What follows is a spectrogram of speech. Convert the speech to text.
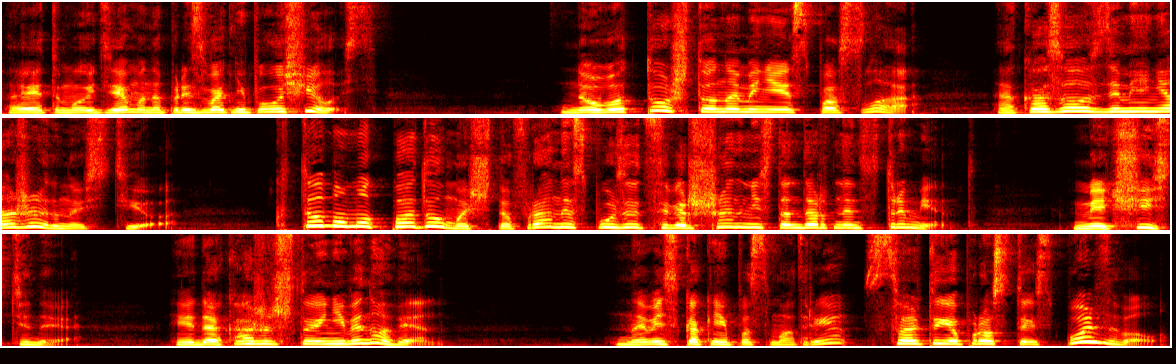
Поэтому и демона призвать не получилось. Но вот то, что она меня и спасла, оказалось для меня неожиданностью. Кто бы мог подумать, что Фран использует совершенно нестандартный инструмент. Меч истины. И докажет, что я невиновен. Но ведь как ни посмотри, Сальто ее просто использовал.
